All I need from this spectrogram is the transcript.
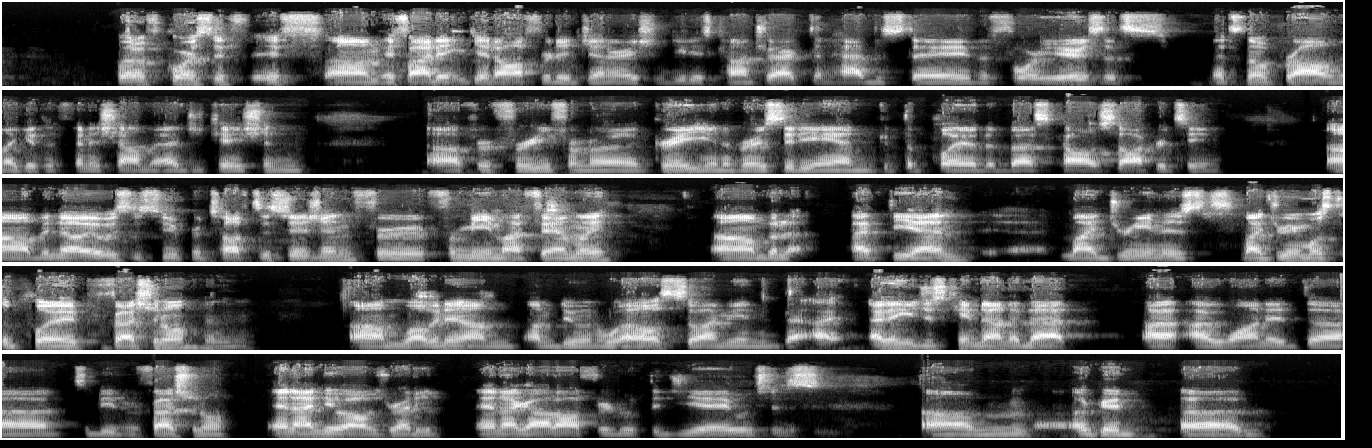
But of course, if if um, if I didn't get offered a Generation Adidas contract and had to stay the four years, that's that's no problem. I get to finish out my education uh, for free from a great university and get to play the best college soccer team. Uh, but no, it was a super tough decision for for me and my family. Um, but at the end, my dream is my dream was to play professional, and I'm loving it. I'm I'm doing well. So I mean, I, I think it just came down to that. I, I wanted uh, to be a professional, and I knew I was ready. And I got offered with the GA, which is um, a good uh,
